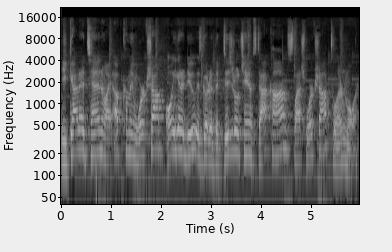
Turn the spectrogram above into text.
you gotta attend my upcoming workshop. All you gotta do is go to thedigitalchamps.com slash workshop to learn more.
